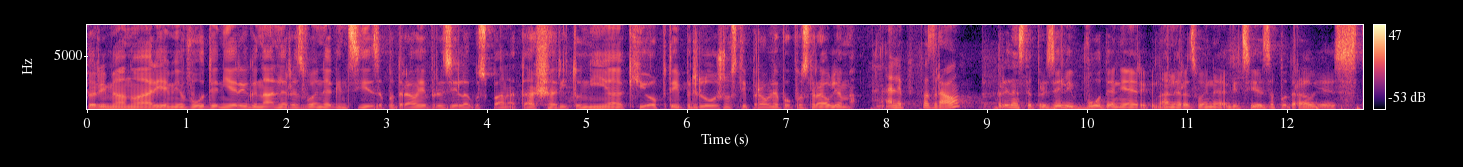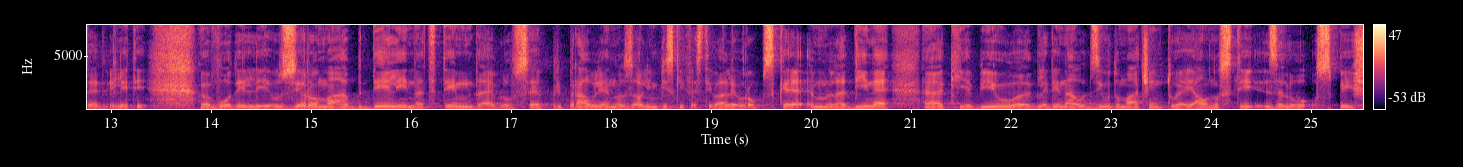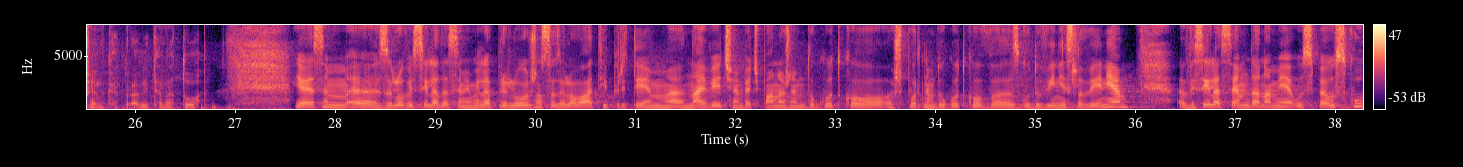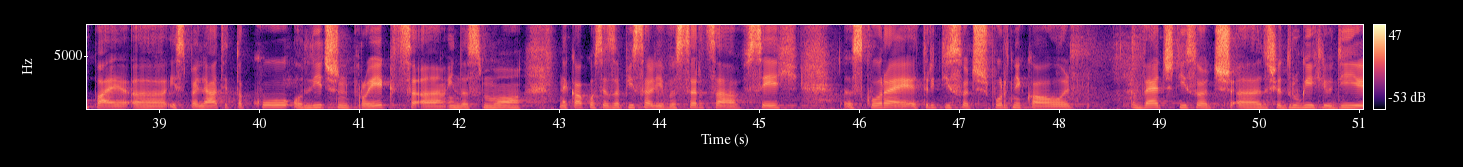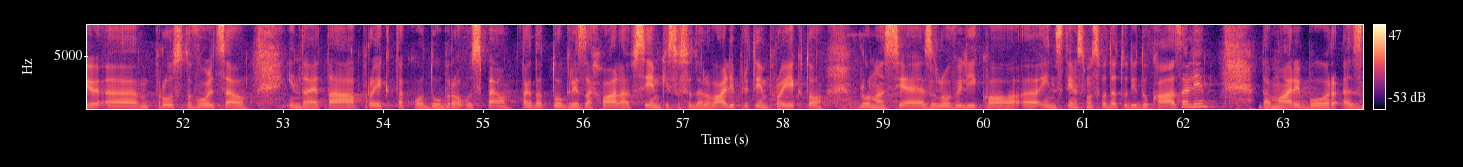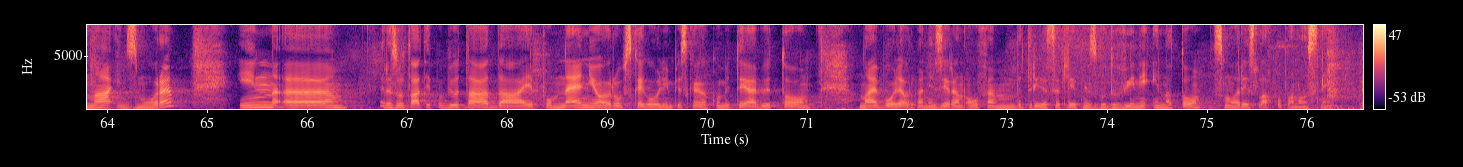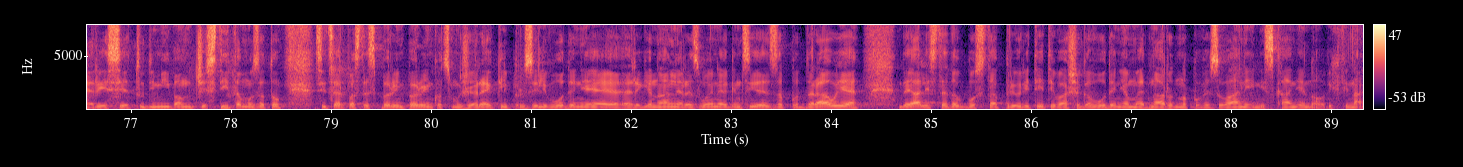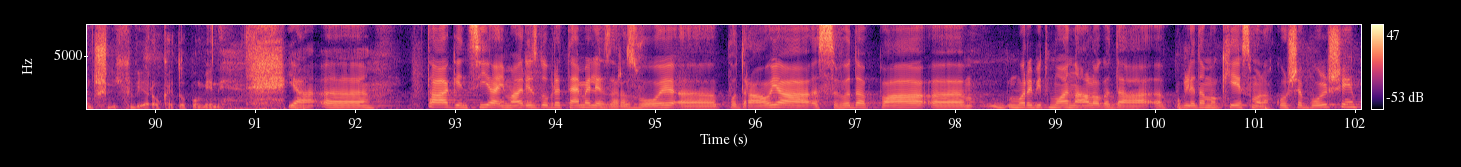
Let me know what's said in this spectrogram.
1. januarjem je vodenje regionalne razvojne agencije za podravje prevzela gospa Nataša Ritonija, ki jo ob tej priložnosti prav lepo pozdravljam. Lepo pozdrav. Preden ste prevzeli vodenje regionalne razvojne agencije za podravje, ste dve leti eh, vodili oziroma bdeli nad tem, da je bilo vse pripravljeno za Olimpijski festival Evropske mladine, eh, ki je bil eh, glede na odziv domače in tuje javnosti zelo uspešen. Kaj pravite na to? Ja, jaz sem zelo vesela, da sem imela priložnost priložnost sodelovati pri tem eh, največjem večpanožnem dogodku, športnem dogodku v zgodovini Slovenije. Vesela sem, da nam je uspel skupaj uh, izpeljati tako odličen projekt uh, in da smo nekako se zapisali v srca vseh skoraj 3000 športnikov več tisoč eh, še drugih ljudi, eh, prostovoljcev in da je ta projekt tako dobro uspel. Tako da to gre zahvala vsem, ki so sodelovali pri tem projektu. Bilo nas je zelo veliko eh, in s tem smo seveda tudi dokazali, da Maribor zna in zmore. In, uh, Rezultat je pa bil ta, da je po mnenju Evropskega olimpijskega komiteja bil to najbolje organiziran OFEM v 30-letni zgodovini in na to smo res lahko ponosni. Res je, tudi mi vam čestitamo za to. Sicer pa ste s prvim prvim, kot smo že rekli, prevzeli vodenje eh, regionalne razvojne agencije za podravje. Dejali ste, da bosta prioriteti vašega vodenja mednarodno povezovanje in iskanje novih finančnih verov. Kaj to pomeni? Ja, uh, Ta agencija ima res dobre temelje za razvoj eh, podravja, seveda pa eh, mora biti moja naloga, da eh, pogledamo, kje smo lahko še boljši.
